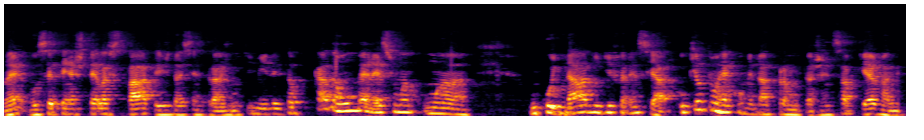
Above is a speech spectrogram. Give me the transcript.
né? Você tem as telas táteis das centrais multimídia, então cada um merece uma, uma, um cuidado diferenciado. O que eu tenho recomendado para muita gente, sabe o que é, Wagner?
